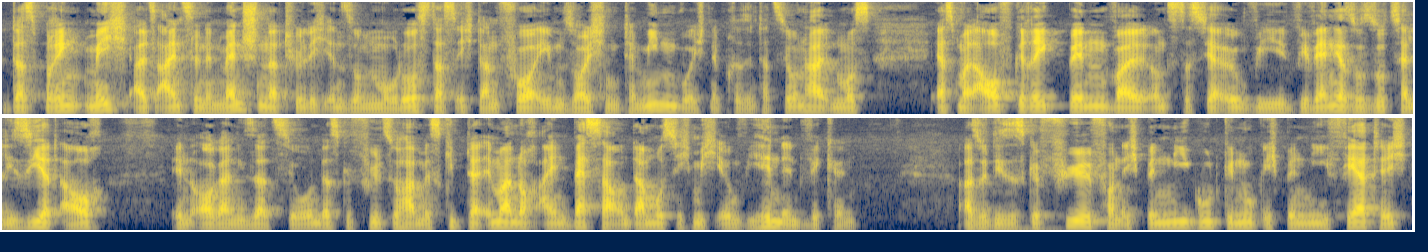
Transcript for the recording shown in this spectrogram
das bringt mich als einzelnen Menschen natürlich in so einen Modus, dass ich dann vor eben solchen Terminen, wo ich eine Präsentation halten muss, erstmal aufgeregt bin, weil uns das ja irgendwie, wir werden ja so sozialisiert auch in Organisationen, das Gefühl zu haben, es gibt da immer noch ein besser und da muss ich mich irgendwie hin entwickeln. Also dieses Gefühl von ich bin nie gut genug, ich bin nie fertig,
